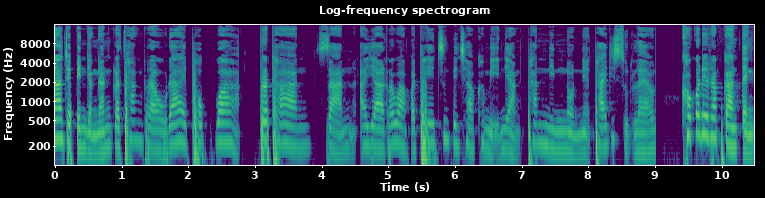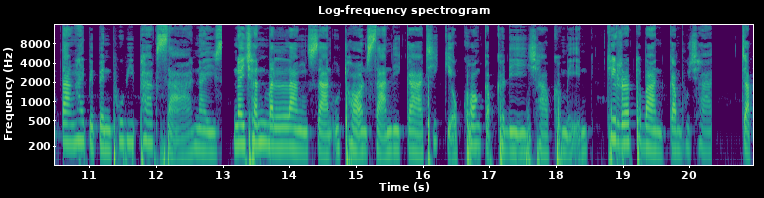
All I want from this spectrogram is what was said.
น่าจะเป็นอย่างนั้นกระทั่งเราได้พบว่าประธานศาลอาญาระหว่างประเทศ ซึ่งเป็นชาวเขมรอย่างท่านนินนนท์เนี่ยท้ายที่สุดแล้ว เขาก็ได้รับการแต่งตั้งให้ไปเป็นผู้พิพากษาในในชั้นบัลลังก์ศาลอุทธรณ์ศาลฎีกาที่เกี่ยวข้องกับคดีชาวเขมร ที่รัฐบาลกัมพูชา จับ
